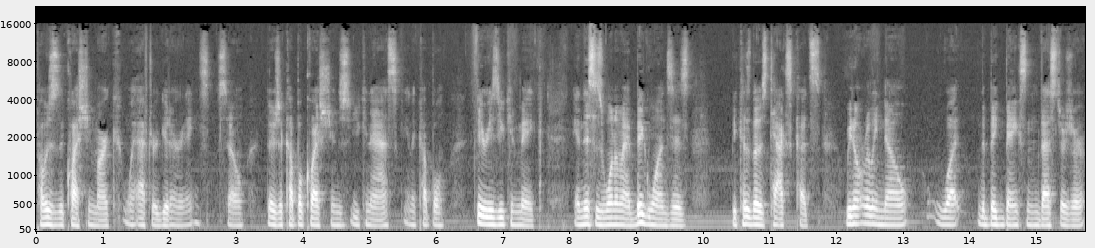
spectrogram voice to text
poses a question mark after good earnings. So there's a couple questions you can ask and a couple theories you can make. And this is one of my big ones is because of those tax cuts, we don't really know what the big banks and investors are,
